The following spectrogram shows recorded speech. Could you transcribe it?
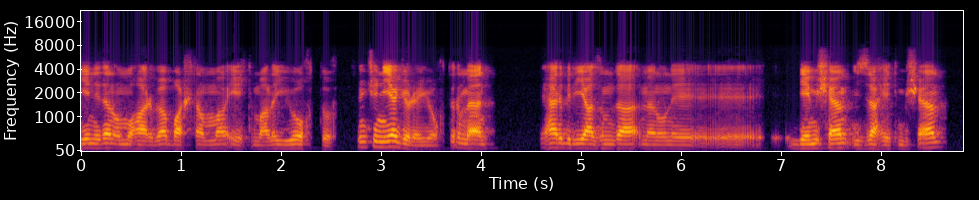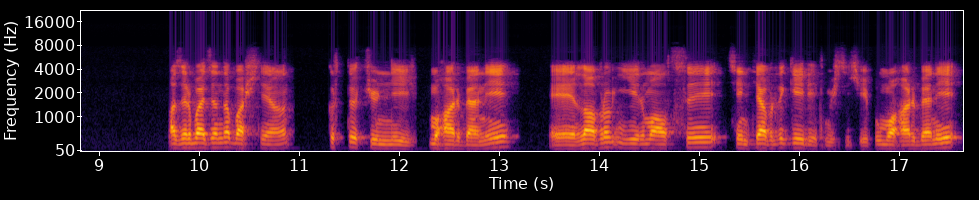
yenidən o müharibə başlanma ehtimalı yoxdur. Çünki niyə görə yoxdur? Mən hər bir yazımda mən onu e, demişəm, izah etmişəm. Azərbaycanda başlayan 44 günlük müharibəni e, Lavrov 26 sentyabrda qeyd etmişdi ki, bu müharibəni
